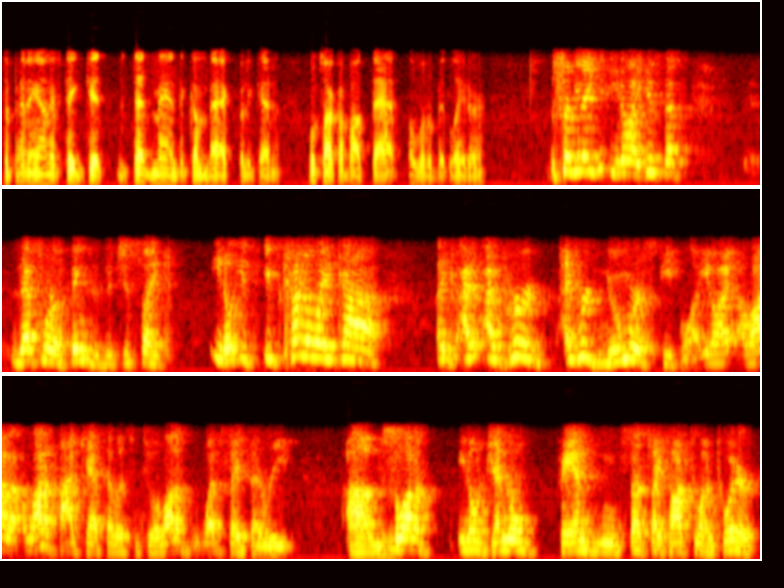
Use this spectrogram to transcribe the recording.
depending on if they get the Dead Man to come back. But again, we'll talk about that a little bit later. So I mean, I, you know, I guess that's that's one of the things. Is it's just like you know, it's it's kind of like uh, like I, I've heard I've heard numerous people. You know, I, a lot of a lot of podcasts I listen to, a lot of websites I read. Um, Mhm. So a lot of you know, general fans and such I talk to on Twitter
